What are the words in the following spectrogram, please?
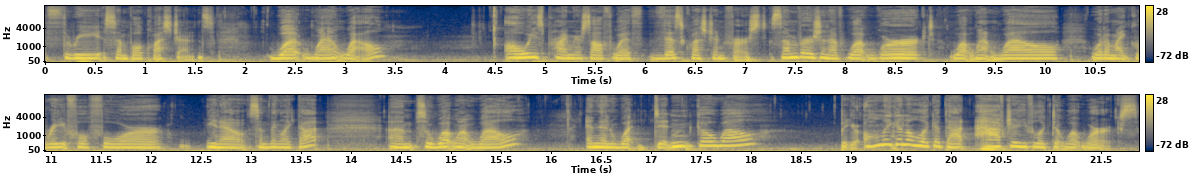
three simple questions: What went well? Always prime yourself with this question first some version of what worked, what went well, what am I grateful for, you know, something like that. Um, so, what went well, and then what didn't go well. But you're only going to look at that after you've looked at what works.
